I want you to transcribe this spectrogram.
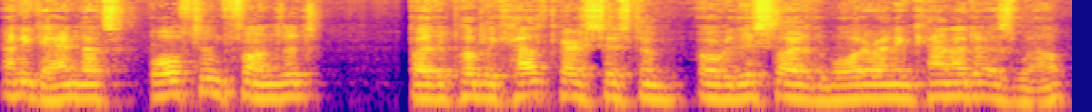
And again, that's often funded by the public healthcare system over this side of the water and in Canada as well.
